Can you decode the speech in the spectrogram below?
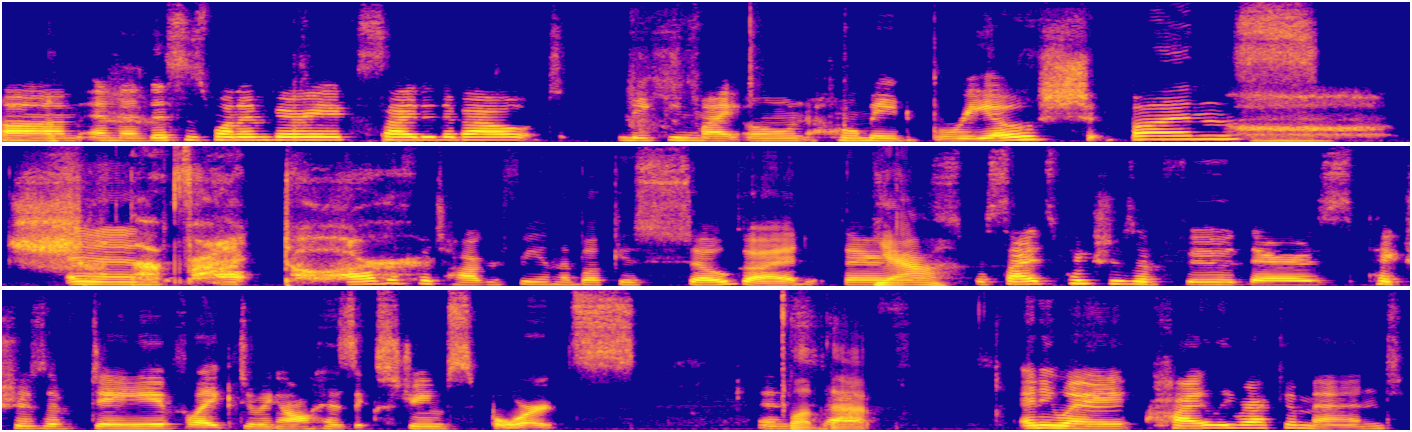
um, and then this is one I'm very excited about making my own homemade brioche buns. and all, all, the photography in the book is so good. There's yeah. besides pictures of food, there's pictures of Dave like doing all his extreme sports and love stuff. that. Anyway, highly recommend.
